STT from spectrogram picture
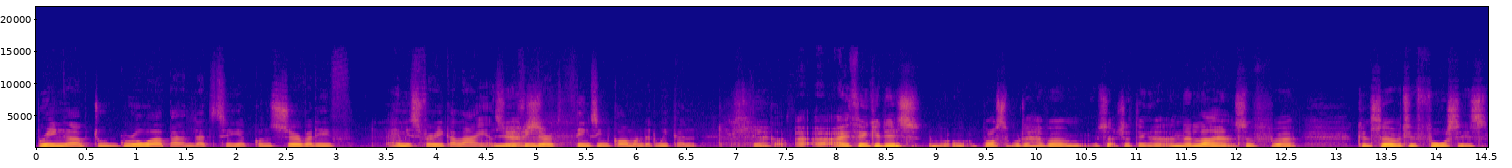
bring up, to grow up, and let's say, a conservative hemispheric alliance? Yes. Do you think there are things in common that we can think of? I, I think it is possible to have um, such a thing, an alliance of. Uh, conservative forces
